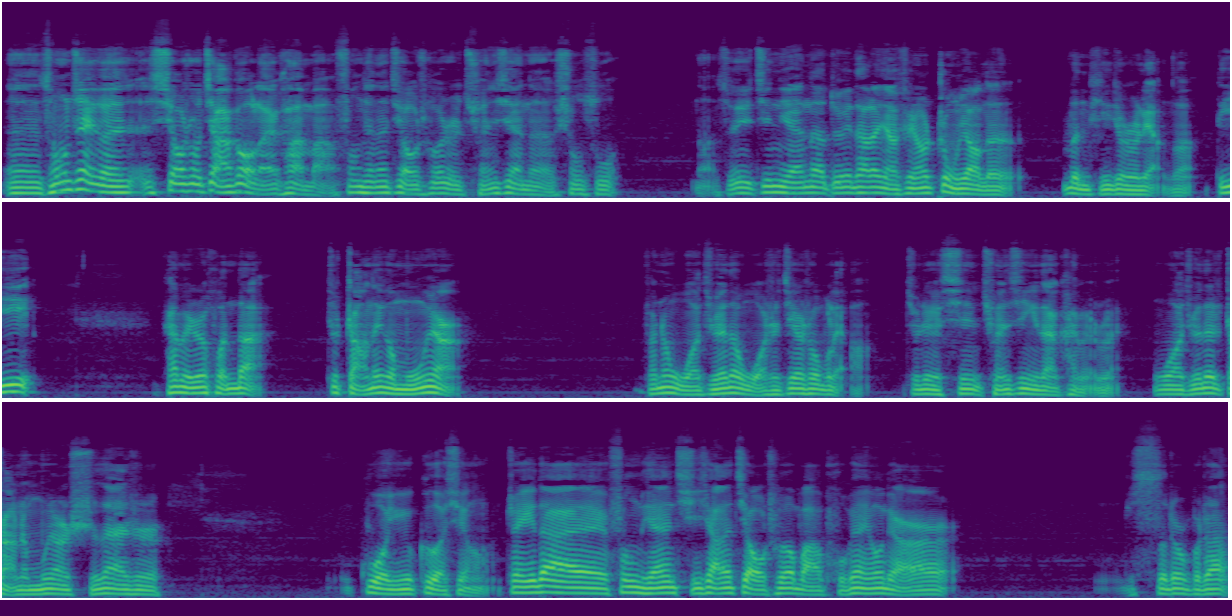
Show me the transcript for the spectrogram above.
嗯，从这个销售架构来看吧，丰田的轿车是全线的收缩，啊，所以今年呢，对于他来讲非常重要的问题就是两个：第一，凯美瑞换代就长那个模样，反正我觉得我是接受不了。就这个新全新一代凯美瑞，我觉得长这模样实在是过于个性了。这一代丰田旗下的轿车吧，普遍有点四溜不沾。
